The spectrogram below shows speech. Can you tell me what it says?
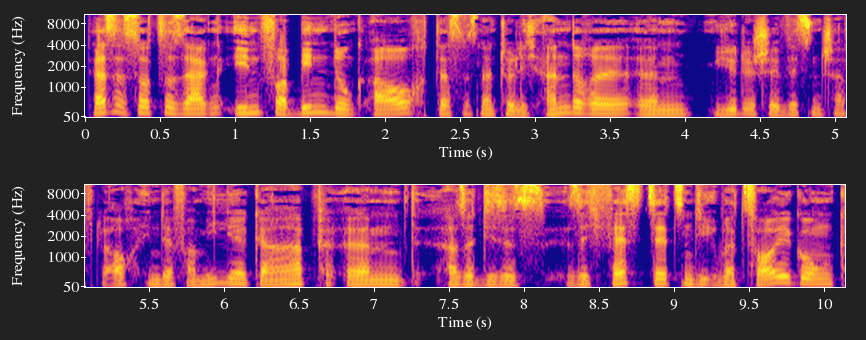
das ist sozusagen in Verbindung auch, dass es natürlich andere ähm, jüdische Wissenschaftler auch in der Familie gab. Ähm, also dieses sich festsetzen, die Überzeugung,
